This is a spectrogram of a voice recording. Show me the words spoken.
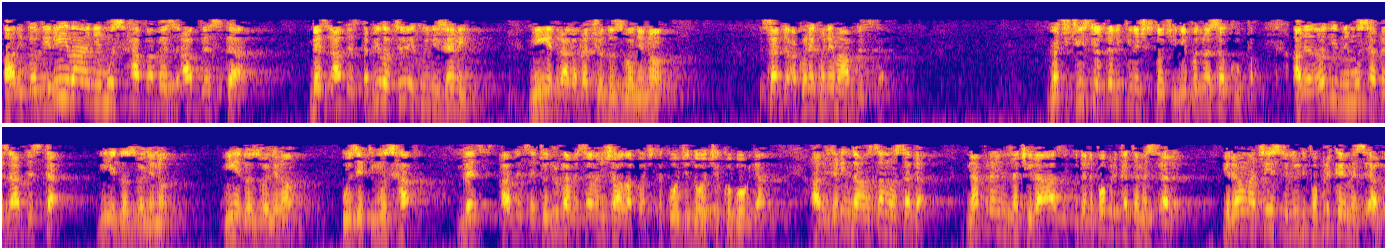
Ali dodirivanje mushafa bez abdesta, bez abdesta, bilo čovjeku ili ženi, nije, draga braćo, dozvoljeno. Sad, ako neko nema abdesta, znači čisti od velike nečistoći, nije potrebno se okupa, ali da mushaf bez abdesta, nije dozvoljeno. Nije dozvoljeno uzeti mushaf bez abdesta, je to druga mesela, inša Allah, koja će također doći ako Bog da, ali želim da vam samo sada napravim, znači, razliku, da ne pobrikate mesele, jer veoma često ljudi pobrikaju meselu,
